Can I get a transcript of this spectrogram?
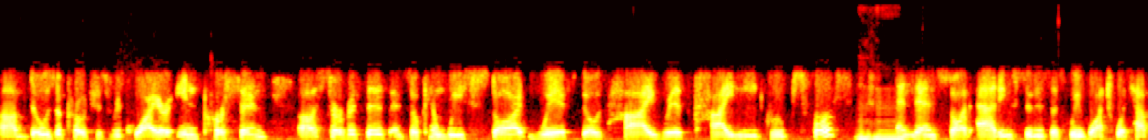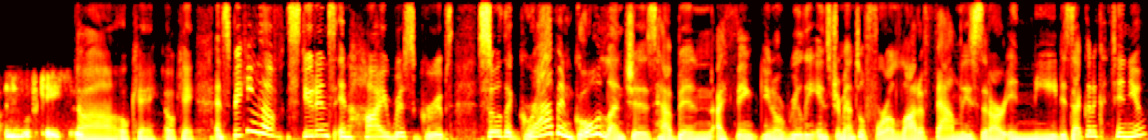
Um, those approaches require in-person uh, services, and so can we start with those high-risk, high-need groups 1st and then start adding students as we watch what's happening with cases. Ah, okay, okay. And speaking of students in high risk groups, so the grab and go lunches have been, I think, you know, really instrumental for a lot of families that are in need. Is that going to continue?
